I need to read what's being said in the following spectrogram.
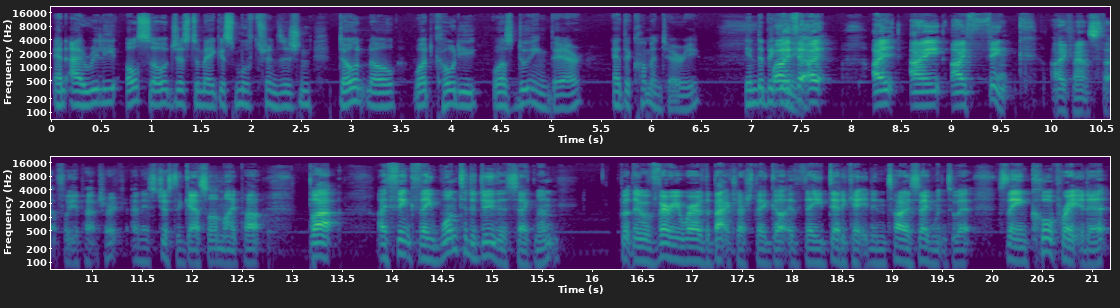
And I really also, just to make a smooth transition, don't know what Cody was doing there at the commentary in the Well, I, beginning. th- I, I, I, think I can answer that for you, Patrick, and it's just a guess on my part. But I think they wanted to do this segment, but they were very aware of the backlash they got if they dedicated an entire segment to it. So they incorporated it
